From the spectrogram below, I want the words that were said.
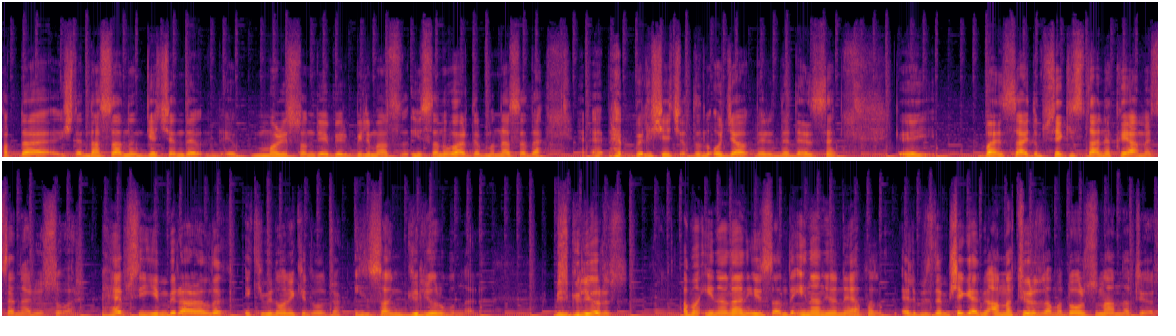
hatta işte NASA'nın geçen de e, Morrison diye bir bilim insanı vardır mı NASA'da hep böyle şey çıktığında o cevap verir nedense. E, ben saydım 8 tane kıyamet senaryosu var. Hepsi 21 Aralık 2012'de olacak. İnsan gülüyor bunlara. Biz gülüyoruz. Ama inanan insan da inanıyor ne yapalım? Elimizden bir şey gelmiyor. Anlatıyoruz ama doğrusunu anlatıyoruz.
